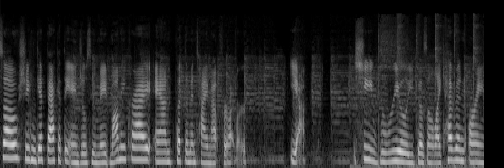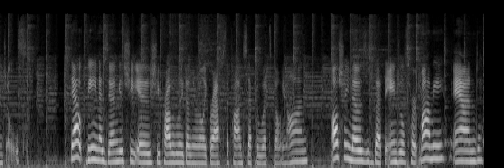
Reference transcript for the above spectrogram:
so she can get back at the angels who made mommy cry and put them in timeout forever. Yeah, she really doesn't like heaven or angels doubt being as young as she is, she probably doesn't really grasp the concept of what's going on. All she knows is that the angels hurt mommy, and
